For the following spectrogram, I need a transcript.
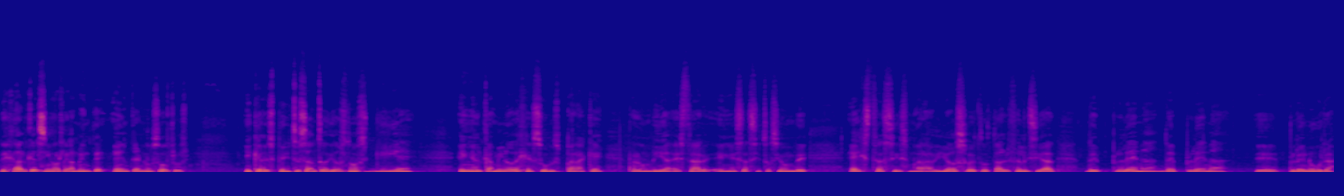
dejar que el Señor realmente entre en nosotros y que el Espíritu Santo de Dios nos guíe en el camino de Jesús. ¿Para qué? Para un día estar en esa situación de éxtasis maravilloso, de total felicidad, de plena, de plena eh, plenura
